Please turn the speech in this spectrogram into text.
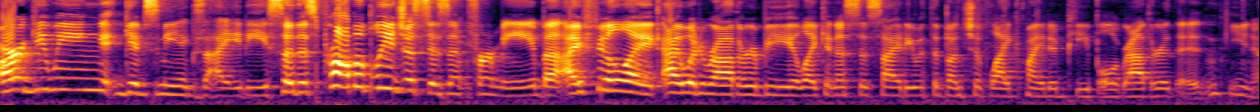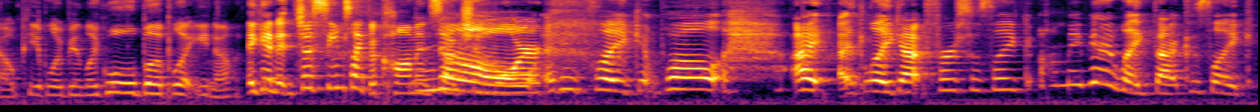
arguing gives me anxiety. So this probably just isn't for me but i feel like i would rather be like in a society with a bunch of like-minded people rather than you know people are being like well blah blah you know. Again it just seems like a comment section more. and it's like, well, I, I like at first I was like, oh, maybe I like that because like,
